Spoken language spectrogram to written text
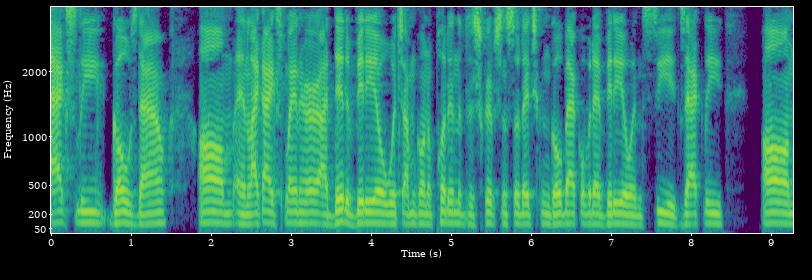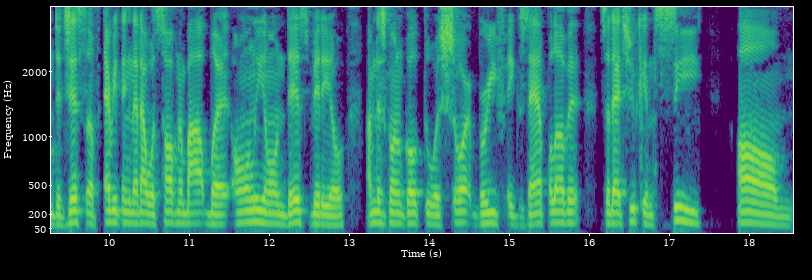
actually goes down. Um, and like I explained to her, I did a video which I'm going to put in the description so that you can go back over that video and see exactly um the gist of everything that I was talking about, but only on this video. I'm just going to go through a short, brief example of it so that you can see um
